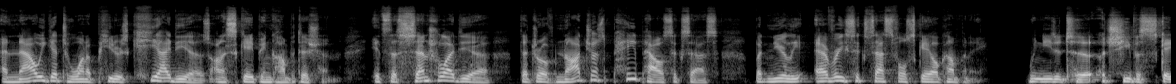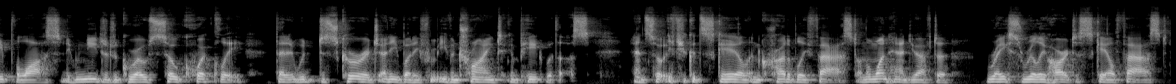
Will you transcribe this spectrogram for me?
And now we get to one of Peter's key ideas on escaping competition. It's the central idea that drove not just PayPal's success, but nearly every successful scale company. We needed to achieve escape velocity. We needed to grow so quickly that it would discourage anybody from even trying to compete with us. And so, if you could scale incredibly fast, on the one hand, you have to race really hard to scale fast.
